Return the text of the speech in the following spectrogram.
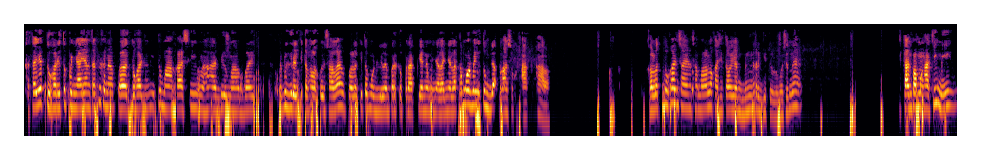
Katanya Tuhan itu penyayang, tapi kenapa Tuhan itu maha kasih, maha adil, maha baik. Tapi gila kita ngelakuin salah, kalau kita mau dilempar ke perapian yang menyala-nyala, kamu itu nggak masuk akal. Kalau Tuhan sayang sama lo, kasih tahu yang bener gitu loh. Maksudnya tanpa menghakimi,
